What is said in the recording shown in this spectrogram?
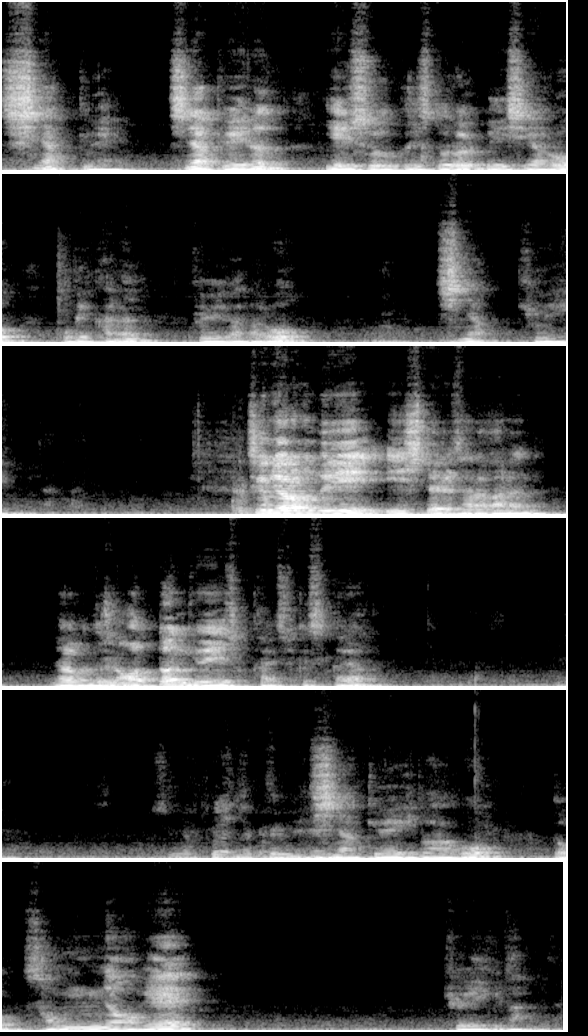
신약 교회, 신약 교회는 예수 그리스도를 메시아로 고백하는 교회가 바로 신약 교회입니다. 지금 여러분들이 이 시대를 살아가는 여러분들은 어떤 교회에 속할 속했을까요? 신약 교회이기도 하고 또 성령의 교회이기도 합니다.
